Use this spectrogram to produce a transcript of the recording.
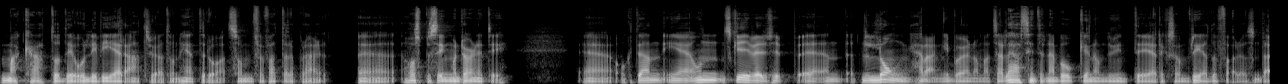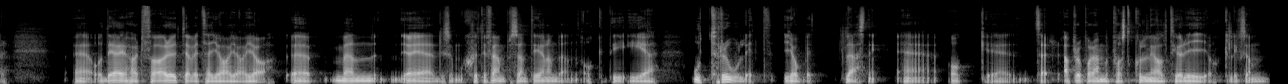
Macato de Oliveira, tror jag att hon heter då, som författare på det här, eh, Hospicing Modernity. Eh, och den är, hon skriver typ eh, en, en lång harang i början om att så här, läs inte den här boken om du inte är liksom redo för det och sånt där. Eh, och det har jag hört förut, jag vet att ja, ja, ja. Eh, men jag är liksom 75% igenom den och det är otroligt jobbigt läsning. Eh, och eh, så här, apropå det här med postkolonial teori och liksom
